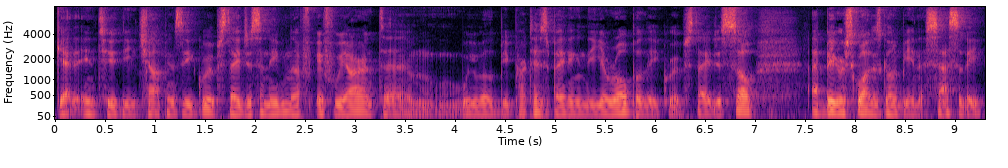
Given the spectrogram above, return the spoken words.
get into the Champions League group stages, and even if, if we aren't, um, we will be participating in the Europa League group stages. So, a bigger squad is going to be a necessity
